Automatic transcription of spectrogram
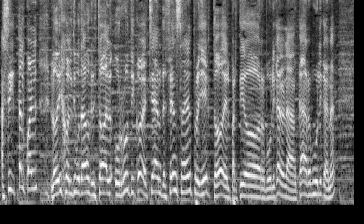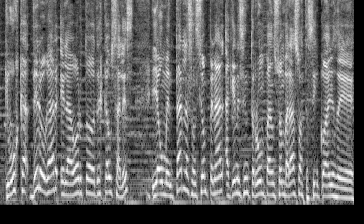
Así, tal cual lo dijo el diputado Cristóbal Urrútico, Echea en defensa del proyecto del Partido Republicano, la bancada republicana, que busca derogar el aborto de tres causales y aumentar la sanción penal a quienes interrumpan su embarazo hasta cinco años de,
